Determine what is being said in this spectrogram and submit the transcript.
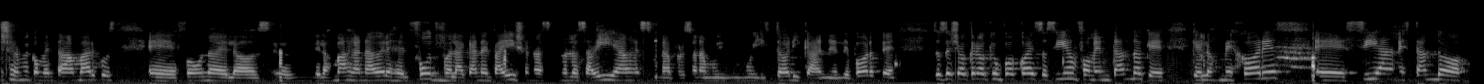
ayer me comentaba Marcus, eh, fue uno de los, eh, de los más ganadores del fútbol acá en el país, yo no, lo sabía, es una persona muy, muy histórica en el deporte. Entonces yo creo que un poco eso, siguen fomentando que, que los mejores eh, sigan estando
